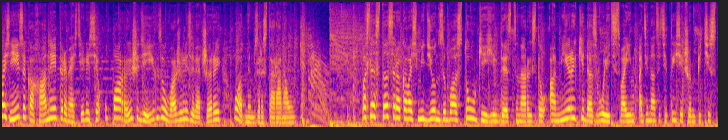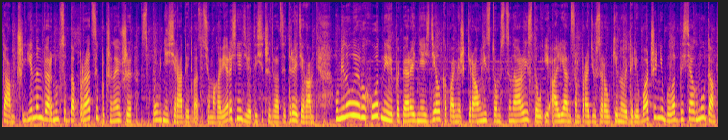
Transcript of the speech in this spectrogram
Пазней закаханыя перамясціліся ў парыж дзе іх заўважылі за вячэрай у адным з рэстаранаў Пасля 148 дзён забастоўкі гільдыя сцэнарыстаў Амерыкі дазволіць сваім 11500 членам вярнуцца да працы пачынаючы з поўдня серады 27 верасня 2023 у мінулыя выходныя папярэдняя сделка паміж кіраўніцтвам сцэнарыстаў і альянсам прадюсераў кіно і тэлебачання была дасягнута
